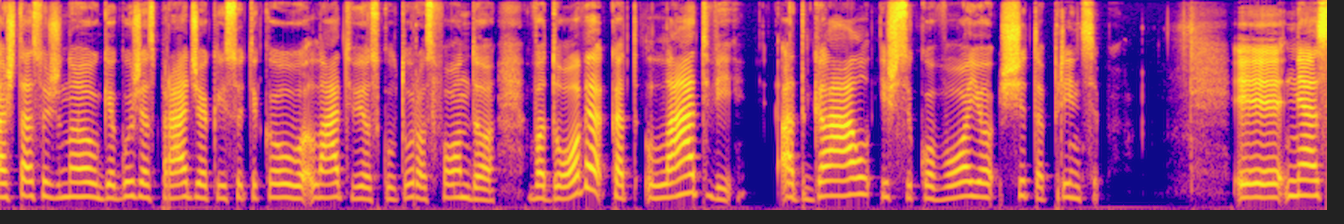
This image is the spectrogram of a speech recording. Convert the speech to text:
aš tą sužinojau gegužės pradžioje, kai sutikau Latvijos kultūros fondo vadovę, kad Latvija atgal išsikovojo šitą principą. E, nes,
